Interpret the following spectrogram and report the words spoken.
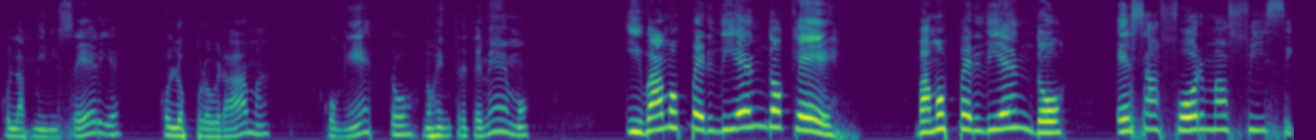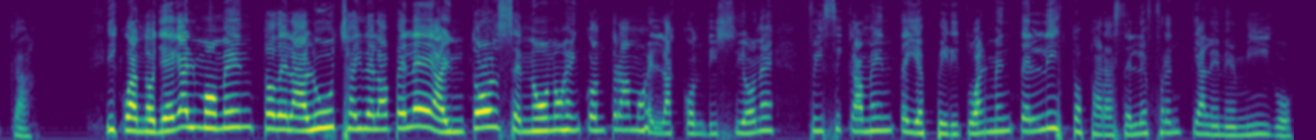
con las miniseries con los programas, con esto, nos entretenemos y vamos perdiendo qué? Vamos perdiendo esa forma física. Y cuando llega el momento de la lucha y de la pelea, entonces no nos encontramos en las condiciones físicamente y espiritualmente listos para hacerle frente al enemigo.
